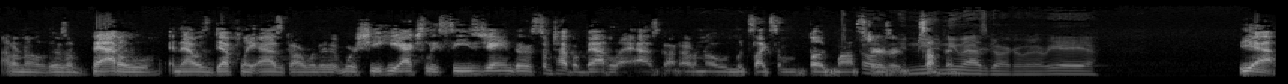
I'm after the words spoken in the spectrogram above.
I don't know, there's a battle, and that was definitely Asgard, where there, where she he actually sees Jane. There's some type of battle at Asgard. I don't know. It looks like some bug monsters or Oh, New, something. New Asgard or whatever. Yeah, yeah. yeah.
